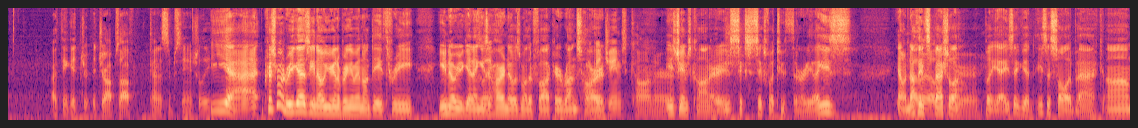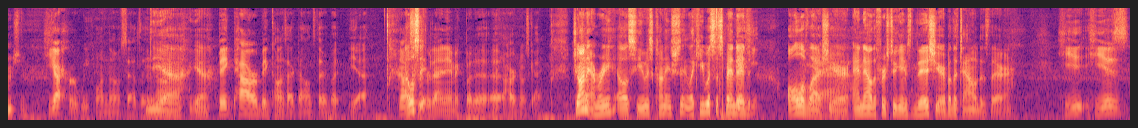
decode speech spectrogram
I think it, it drops off kind of substantially. Yeah, I- Chris Rodriguez, you know you're going to bring him in on day three. You know you're getting. He's a like- hard nosed motherfucker. Runs hard. James Conner. He's James Conner. He's six six foot two thirty. Like he's, you know, nothing special. But yeah, he's a good. He's a solid back. Um, He got hurt week one though, sadly. Um, yeah, yeah. big power, big contact balance there, but yeah, not I will say- super dynamic, but a, a hard nosed guy. John Emery, LSU is kind of interesting. Like he was suspended Yeah, he- all of last Yeah. year, and now the first two games this year. But the talent is there. He he is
